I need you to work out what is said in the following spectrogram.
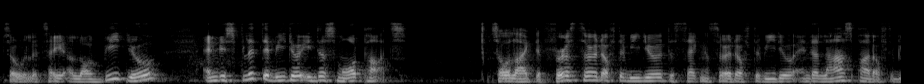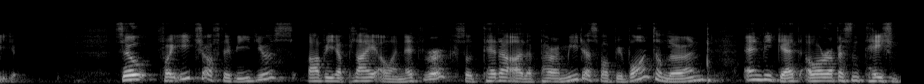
So let's say a long video, and we split the video into small parts. So like the first third of the video, the second third of the video, and the last part of the video. So for each of the videos, uh, we apply our network. So theta are the parameters what we want to learn, and we get our representation.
